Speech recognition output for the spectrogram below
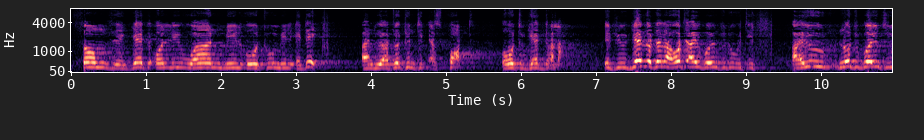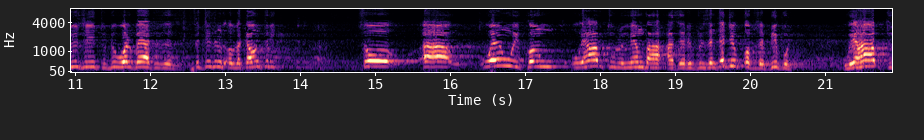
some they get only one meal or two meal a day, and we are talking to export or to get dollar. If you get the dollar, what are you going to do with it? Are you not going to use it to do welfare to the citizens of the country? So uh, when we come, we have to remember as a representative of the people, we have to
